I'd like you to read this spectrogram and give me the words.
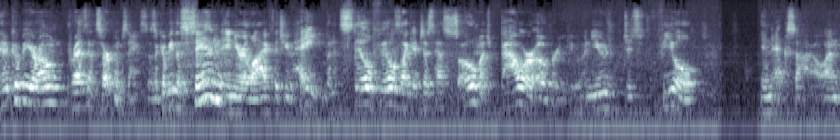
it could be your own present circumstances. It could be the sin in your life that you hate, but it still feels like it just has so much power over you, and you just feel in exile. And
